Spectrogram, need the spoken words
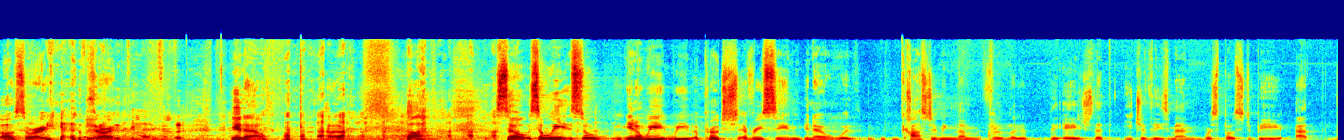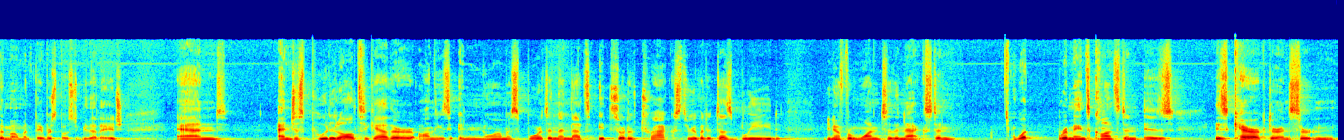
Oh, sorry, sorry. You know. Uh, so, so we, so you know, we we approached every scene, you know, with costuming them for the, the age that each of these men were supposed to be at the moment they were supposed to be that age, and and just put it all together on these enormous boards, and then that's it sort of tracks through, but it does bleed, you know, from one to the next, and what remains constant is is character and certain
